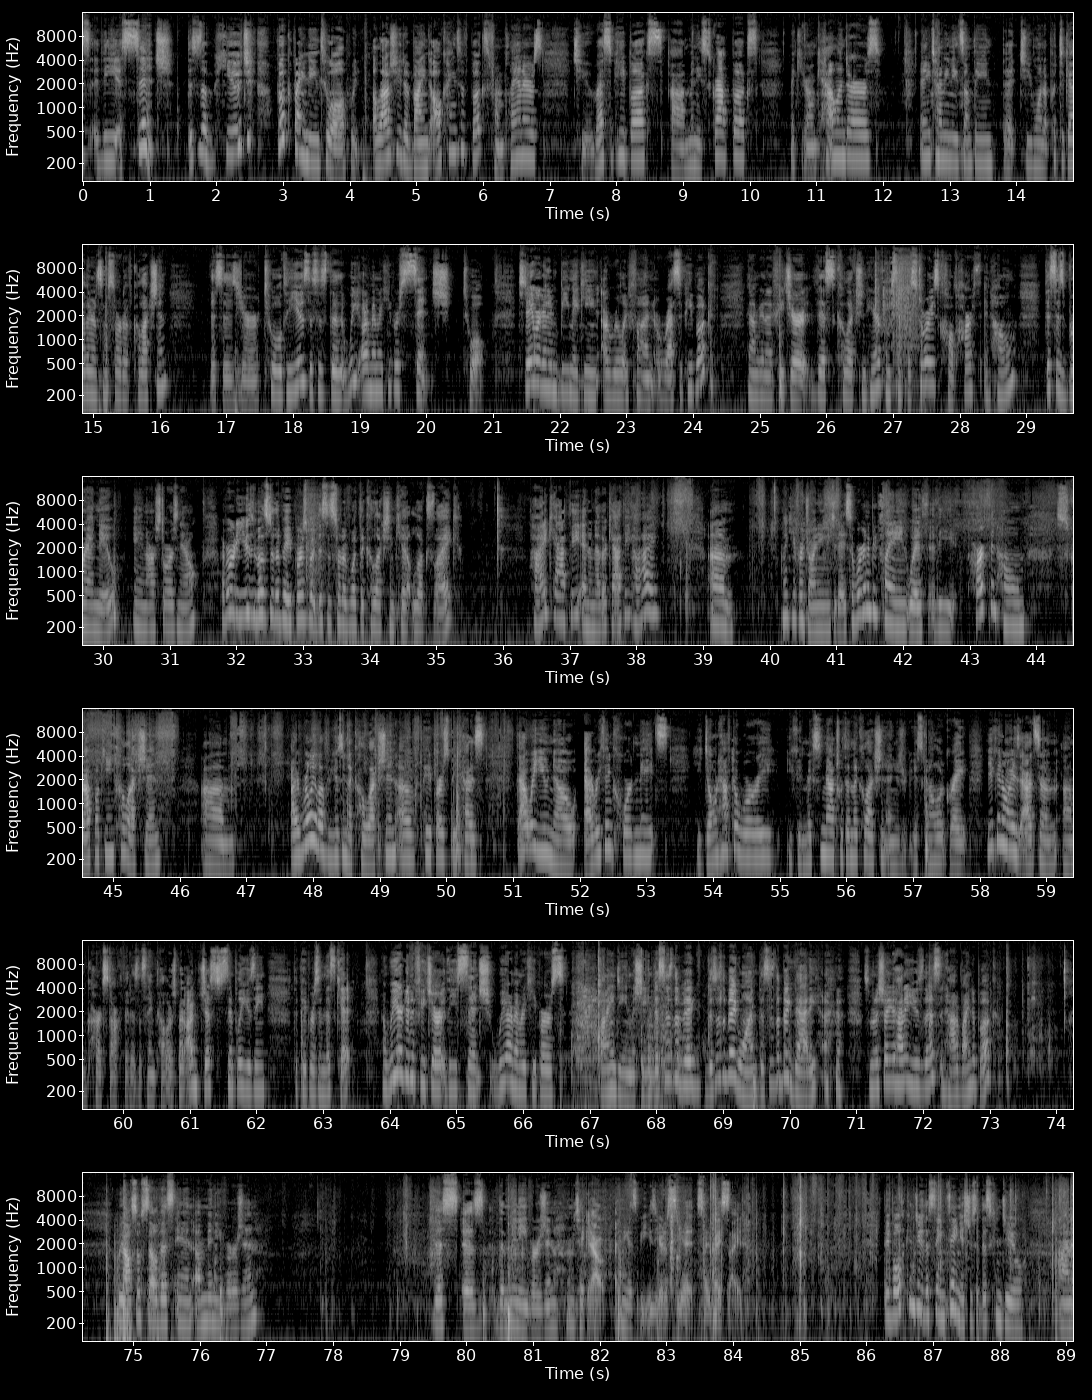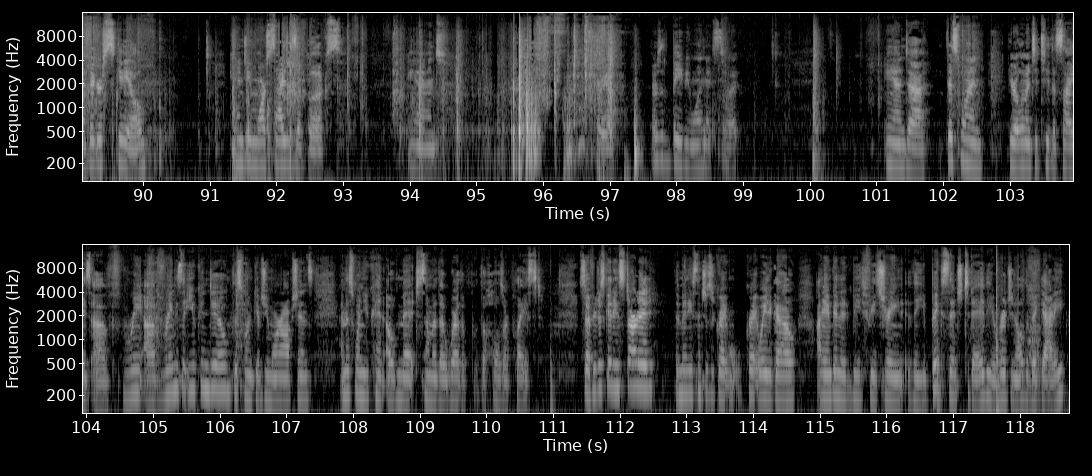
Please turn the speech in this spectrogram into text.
is the Cinch. This is a huge bookbinding tool. It allows you to bind all kinds of books from planners to recipe books, uh, mini scrapbooks, make your own calendars. Anytime you need something that you want to put together in some sort of collection, this is your tool to use. This is the We R Memory Keepers Cinch tool. Today we're going to be making a really fun recipe book and I'm going to feature this collection here from Simple Stories called Hearth and Home. This is brand new in our stores now. I've already used most of the papers, but this is sort of what the collection kit looks like. Hi, Kathy, and another Kathy. Hi. Um, thank you for joining me today. So we're going to be playing with the Hearth and Home scrapbooking collection. Um, I really love using a collection of papers because that way you know everything coordinates you don't have to worry. You can mix and match within the collection and it's going to look great. You can always add some um, cardstock that is the same colors, but I'm just simply using the papers in this kit. And we are going to feature the Cinch We R Memory Keepers binding machine. This is the big, this is the big one. This is the big daddy. so I'm going to show you how to use this and how to bind a book. We also sell this in a mini version. This is the mini version. Let me take it out. I think it's be easier to see it side by side. They both can do the same thing. It's just that this can do on a bigger scale, can do more sizes of books. And here we go. There's a baby one next to it. And uh, this one you're limited to the size of, ring, of rings that you can do. This one gives you more options. And this one you can omit some of the where the, the holes are placed. So if you're just getting started, the mini cinch is a great, great way to go. I am going to be featuring the big cinch today, the original, the Big Daddy.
